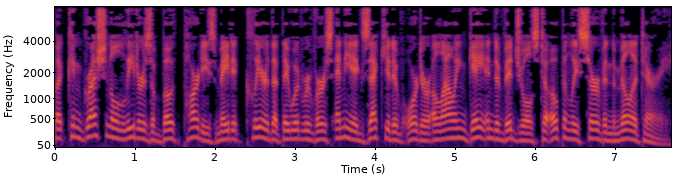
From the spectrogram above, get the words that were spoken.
but congressional leaders of both parties made it clear that they would reverse any executive order allowing gay individuals to openly serve in the military.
